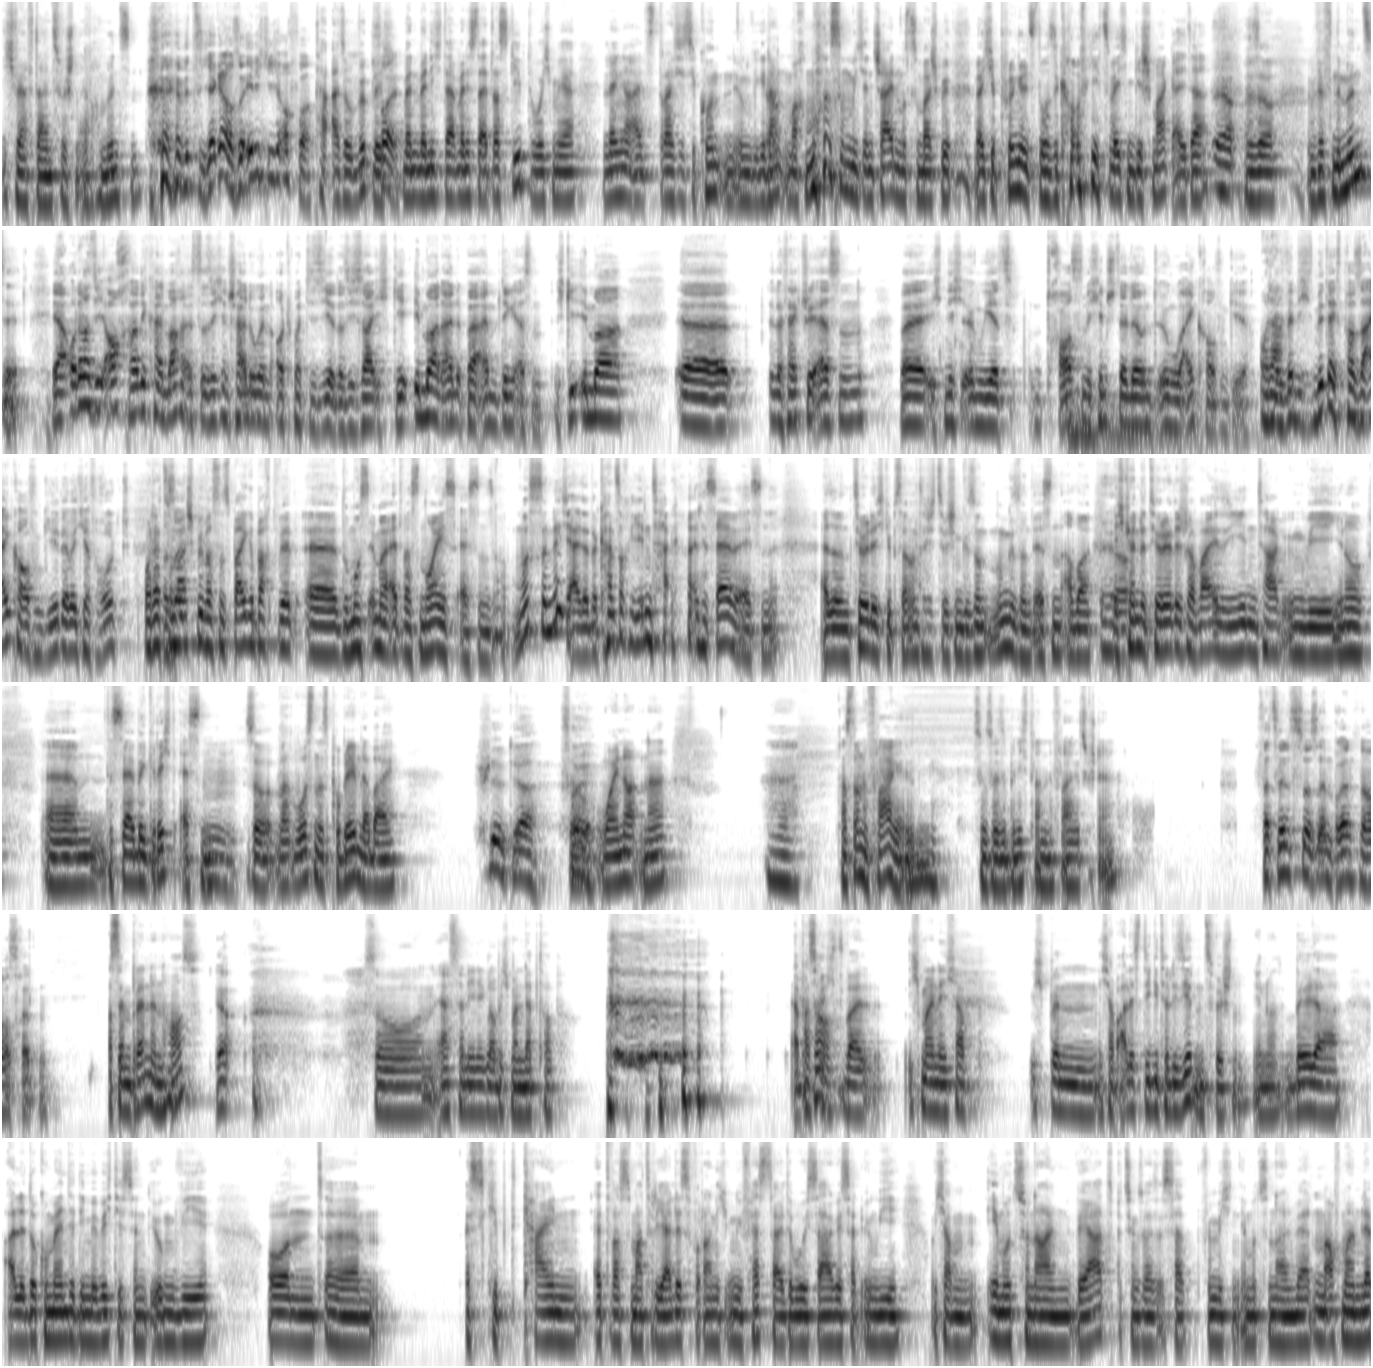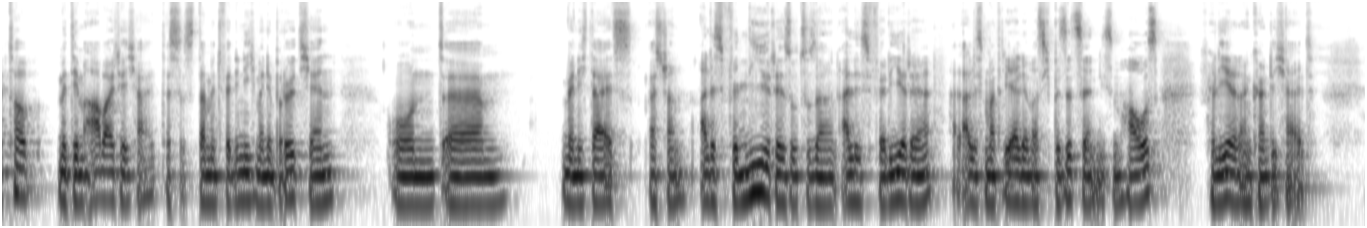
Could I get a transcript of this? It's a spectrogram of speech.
Ich werf da inzwischen einfach Münzen. Witzig. Ja, genau, so ähnlich gehe ich auch vor. Also wirklich, Voll. wenn, wenn ich da, wenn es da etwas gibt, wo ich mir länger als 30 Sekunden irgendwie Gedanken machen muss und mich entscheiden muss, zum Beispiel, welche Pringles-Dose kaufe ich jetzt, welchen Geschmack, Alter. Ja. Also, wirf eine Münze. Ja, oder was ich auch radikal mache, ist, dass ich Entscheidungen automatisiere. Dass ich sage, ich gehe immer an eine, bei einem Ding essen. Ich gehe immer äh, in der Factory essen, weil ich nicht irgendwie jetzt draußen mich hinstelle und irgendwo einkaufen gehe. Oder- also wenn ich Mittagspause einkaufen gehe, dann werde ich ja verrückt. Oder Was zum Beispiel, was uns beigebracht wird, äh, du musst immer etwas Neues essen. So. Musst du nicht, Alter. Du kannst auch jeden Tag mal dasselbe essen. Ne? Also natürlich gibt es einen Unterschied zwischen gesund und ungesund essen, aber Ja. ich könnte theoretischerweise jeden Tag irgendwie, you know, ähm, dasselbe Gericht essen. Hm. So, wo ist denn das Problem dabei? Stimmt, ja. So, why not, ne? Äh, Hast du noch eine Frage irgendwie? Beziehungsweise bin ich dran, eine Frage zu stellen. Was würdest du aus einem brennenden Haus retten? Aus einem brennenden Haus? Ja. So, in erster Linie, glaube ich, mein Laptop. ja, pass auf, weil ich meine, ich habe ich bin, ich habe alles digitalisiert inzwischen. You know, Bilder, alle Dokumente, die mir wichtig sind, irgendwie. Und ähm, es gibt kein etwas Materielles, woran ich irgendwie festhalte, wo ich sage, es hat irgendwie, ich habe einen emotionalen Wert, beziehungsweise es hat für mich einen emotionalen Wert. Und auf meinem Laptop, mit dem arbeite ich halt. Das ist, damit verdiene ich meine Brötchen. Und ähm, wenn ich da jetzt, weißt schon, alles verliere sozusagen, alles verliere, halt alles Materielle, was ich besitze in diesem Haus, verliere, dann könnte ich halt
